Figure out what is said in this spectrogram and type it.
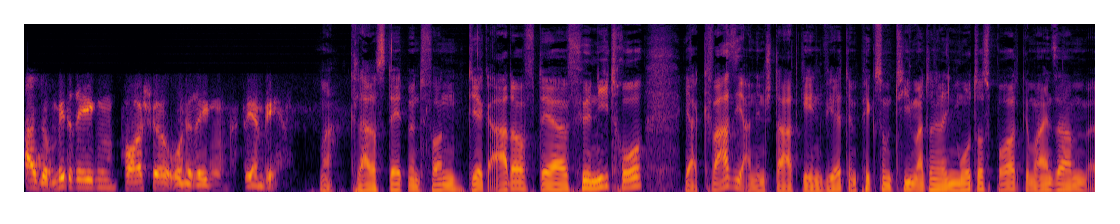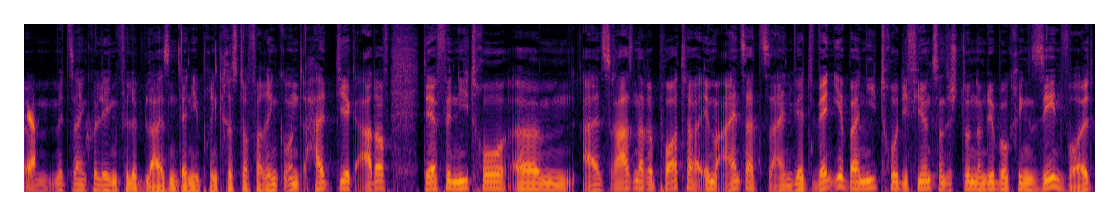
also mit Regen Porsche, ohne Regen BMW. Ja, klares Statement von Dirk Adolf, der für Nitro ja quasi an den Start gehen wird im Pixum Team Adrenalin Motorsport gemeinsam ja. ähm, mit seinen Kollegen Philipp Leisen, Danny Brink, Christopher Rink und halt Dirk Adolf, der für Nitro ähm, als rasender Reporter im Einsatz sein wird. Wenn ihr bei Nitro die 24 Stunden am Nürburgring sehen wollt,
